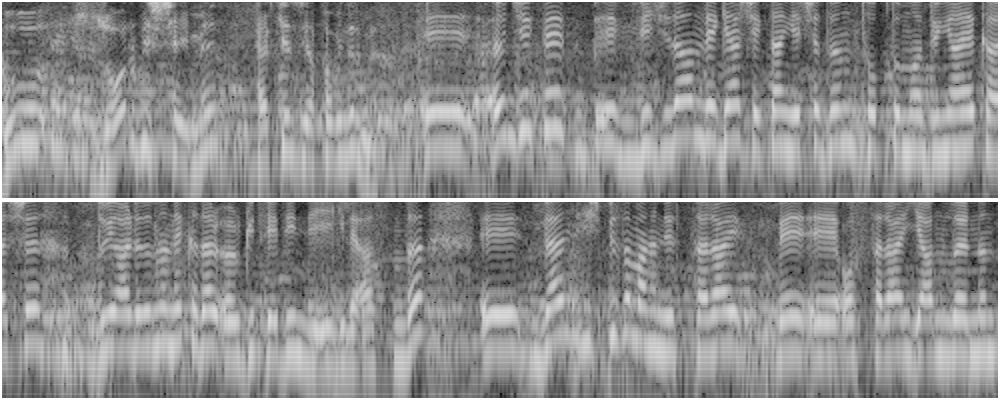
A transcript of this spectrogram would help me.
bu zor bir şey mi? Herkes yapabilir mi? Ee, öncelikle e, vicdan ve gerçekten yaşadığın topluma, dünyaya karşı duyarlılığını ne kadar örgütlediğinle ilgili aslında. Ee, ben hiçbir zaman hani saray ve e, o saray yanlarının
